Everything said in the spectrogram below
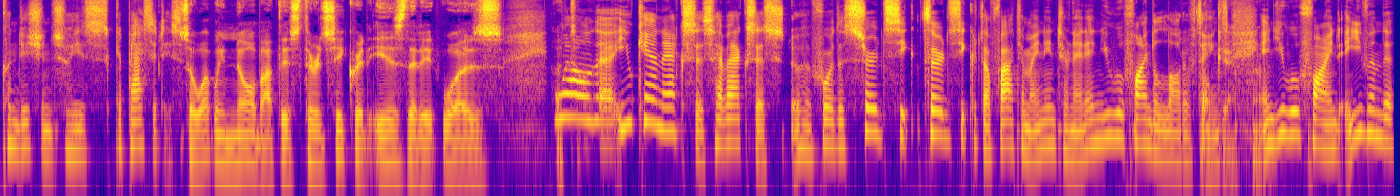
conditions his capacities. So what we know about this third secret is that it was well the, you can access have access uh, for the third sec- third secret of Fatima in internet and you will find a lot of things. Okay, and you will find even the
